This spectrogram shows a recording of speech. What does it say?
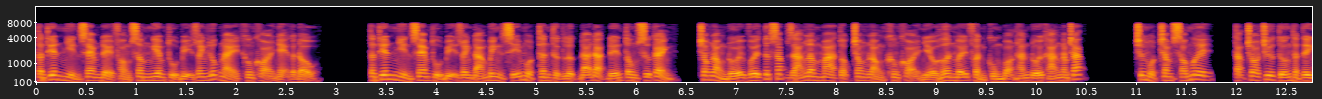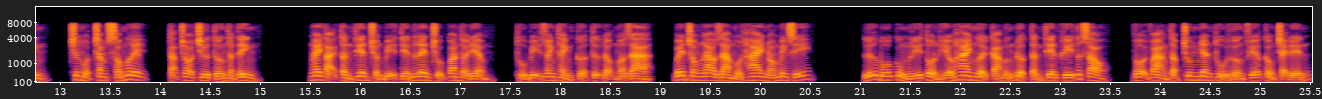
tần thiên nhìn xem để phòng xâm nghiêm thủ bị doanh lúc này không khỏi nhẹ gật đầu. Tần thiên nhìn xem thủ bị doanh đám binh sĩ một thân thực lực đã đạt đến tông sư cảnh, trong lòng đối với tức sắp giáng lâm ma tộc trong lòng không khỏi nhiều hơn mấy phần cùng bọn hắn đối kháng năm chắc chương một trăm sáu mươi, tặng cho chư tướng thần tinh, chương một trăm sáu mươi, tặng cho chư tướng thần tinh. Ngay tại tần thiên chuẩn bị tiến lên chủ quan thời điểm, thủ bị doanh thành cửa tự động mở ra, bên trong lao ra một hai nhóm binh sĩ. Lữ bố cùng lý tổn hiếu hai người cảm ứng được tần thiên khí tức sau, vội vàng tập trung nhân thủ hướng phía cổng chạy đến.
